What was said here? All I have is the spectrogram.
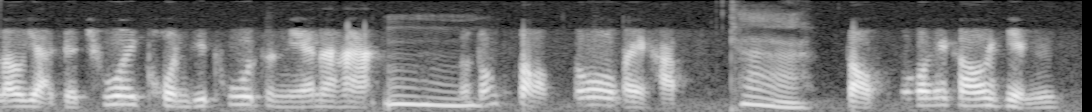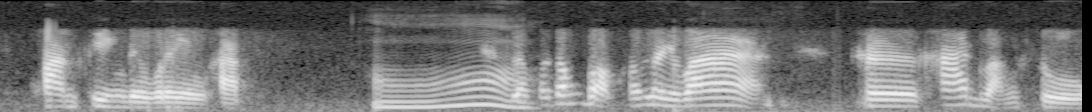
เราอยากจะช่วยคนที่พูดตัวเนี้ยนะฮะอืมเราต้องตอบโต้ไปครับ ค่ะ ตอบโต้ให้เขาเห็นความจริงเร็วๆครับอ๋อเราก็ต้องบอกเขาเลยว่าเธอคาดหวังสูง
